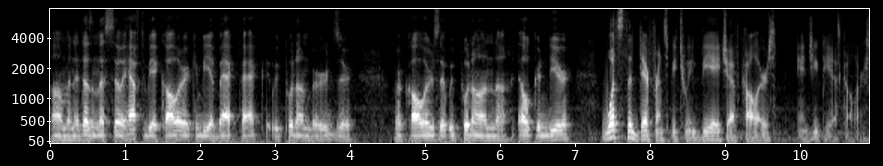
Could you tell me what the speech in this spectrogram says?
Um, and it doesn't necessarily have to be a collar. It can be a backpack that we put on birds or, or collars that we put on uh, elk and deer. What's the difference between VHF collars and GPS collars?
